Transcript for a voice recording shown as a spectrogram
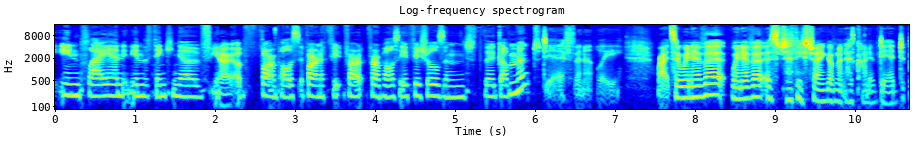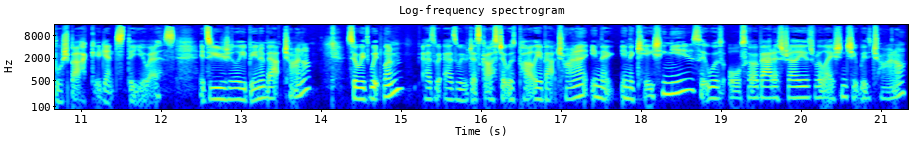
in play and in the thinking of you know of foreign policy, foreign foreign policy officials and the government? Definitely, right. So whenever whenever the Australian government has kind of dared to push back against the US, it's usually been about China. So with Whitlam, as, as we've discussed, it was partly about China. In the in the Keating years, it was also about Australia's relationship with China,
